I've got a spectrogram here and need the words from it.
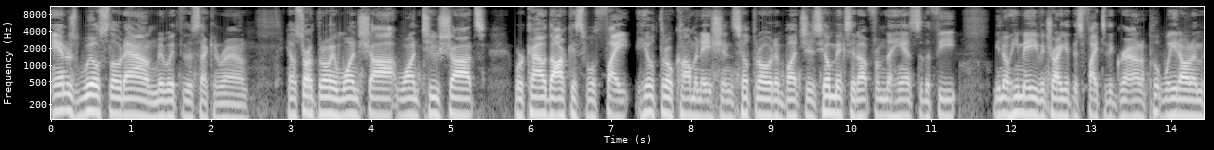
Anders will slow down midway through the second round. He'll start throwing one shot, one two shots. Where Kyle Daukaus will fight, he'll throw combinations. He'll throw it in bunches. He'll mix it up from the hands to the feet. You know, he may even try to get this fight to the ground and put weight on him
